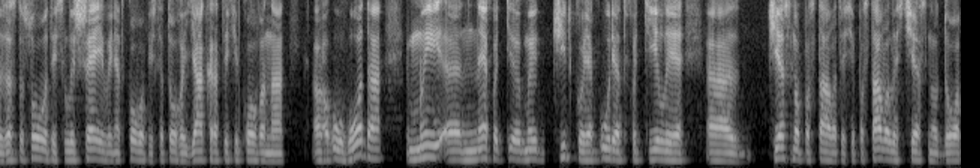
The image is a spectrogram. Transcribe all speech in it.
застосовуватись лише і винятково після того, як ратифікована. е, Угода, ми не хоті... ми чітко, як уряд, хотіли чесно поставитись і поставились чесно до е,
